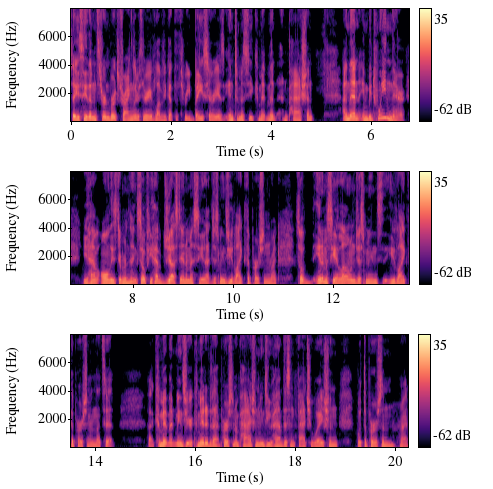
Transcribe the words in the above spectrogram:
So you see that in Sternberg's triangular theory of love, you've got the three base areas, intimacy, commitment, and passion. And then in between there, you have all these different things. So if you have just intimacy, that just means you like the person, right? So intimacy alone just means that you like the person and that's it. Uh, commitment means you're committed to that person and passion means you have this infatuation with the person, right?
